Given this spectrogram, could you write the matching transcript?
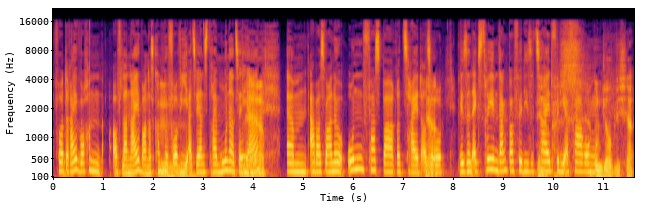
vor drei Wochen auf Lanai waren, das kommt mir vor, wie als wären es drei Monate her. Mhm. Ja, ja. Ähm, aber es war eine unfassbare Zeit. Also Ja. wir sind extrem dankbar für diese Zeit, für die Erfahrungen Unglaublich, ja.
